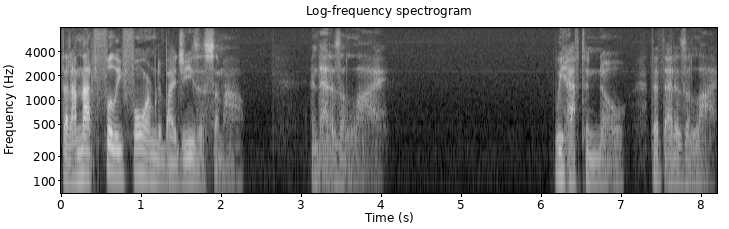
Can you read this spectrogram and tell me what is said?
that I'm not fully formed by Jesus somehow. And that is a lie. We have to know that that is a lie.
